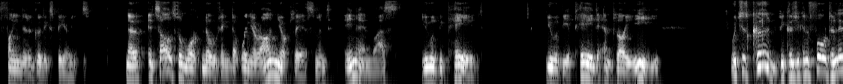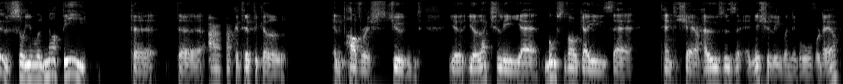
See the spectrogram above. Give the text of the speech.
find it a good experience. Now, it's also worth noting that when you're on your placement in NWAS, you will be paid. You will be a paid employee, which is good because you can afford to live. So you will not be the the archetypical impoverished student. You you'll actually uh, most of our guys uh, tend to share houses initially when they go over there,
